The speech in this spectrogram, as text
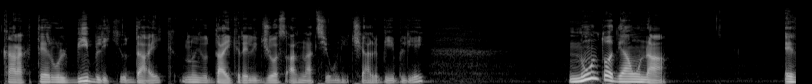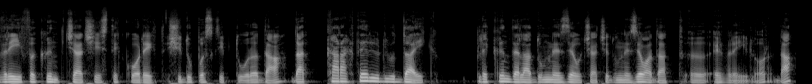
caracterul biblic iudaic, nu iudaic religios al națiunii, ci al Bibliei, nu întotdeauna evreii făcând ceea ce este corect și după scriptură, da, dar caracterul iudaic plecând de la Dumnezeu, ceea ce Dumnezeu a dat uh, evreilor, da,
